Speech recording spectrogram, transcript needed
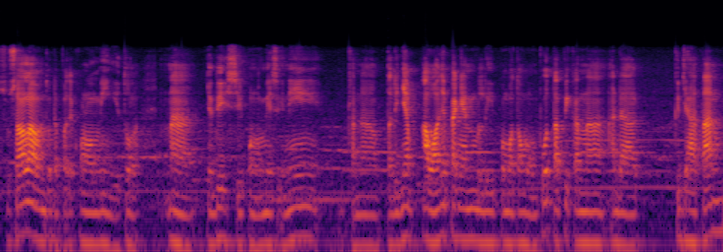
susah lah untuk dapat ekonomi gitu lah. Nah jadi si pengemis ini karena tadinya awalnya pengen beli pemotong rumput tapi karena ada kejahatan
